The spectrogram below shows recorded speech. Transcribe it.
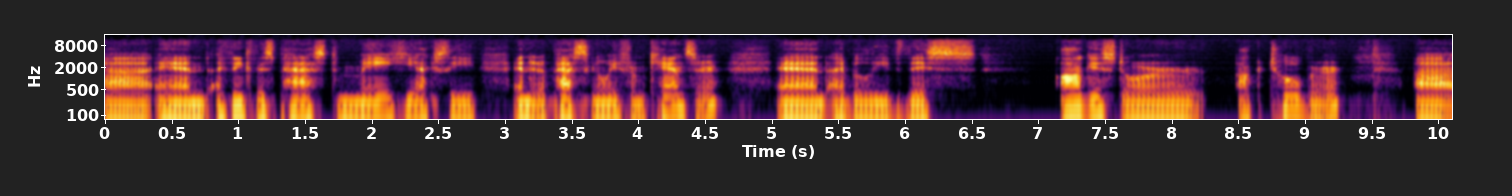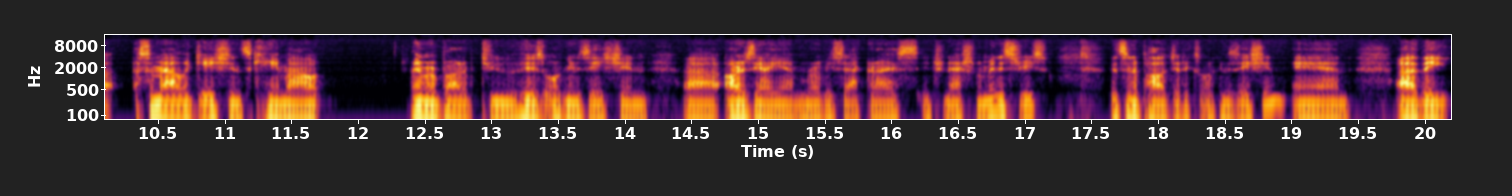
Uh, and I think this past May, he actually ended up passing away from cancer. And I believe this August or October, uh, some allegations came out and were brought up to his organization, uh, RZIM, Ravi Zacharias International Ministries. It's an apologetics organization. And uh, they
